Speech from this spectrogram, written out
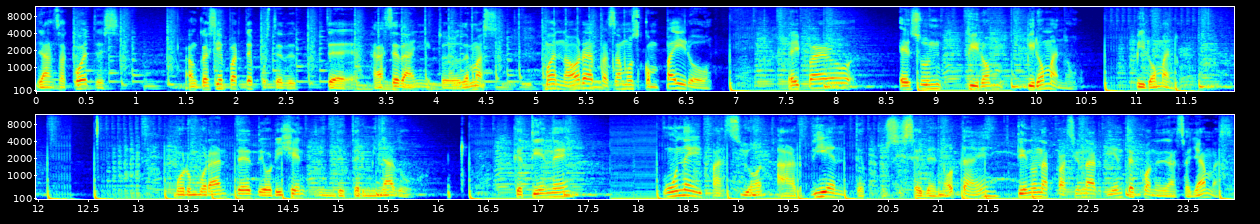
lanzacohetes aunque así en parte pues te, hace daño y todo lo demás. Bueno, ahora pasamos con Pyro. El Pyro es un pirómano. Pirómano. Murmurante de origen indeterminado. Que tiene una pasión ardiente. Pues si se denota, ¿eh? Tiene una pasión ardiente con el lanzallamas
